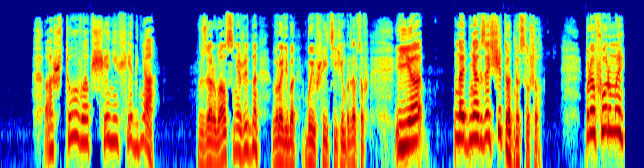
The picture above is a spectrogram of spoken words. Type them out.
— А что вообще не фигня? — взорвался неожиданно, вроде бы бывший тихим продавцов. — Я на днях защиту одну слушал. Про формы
